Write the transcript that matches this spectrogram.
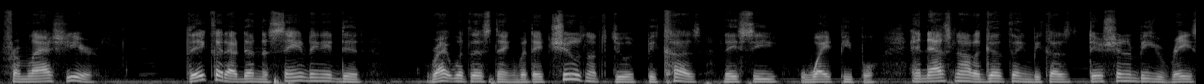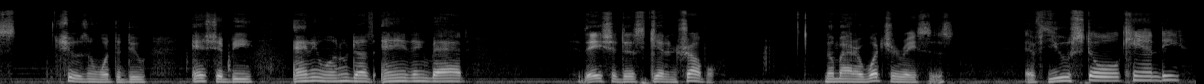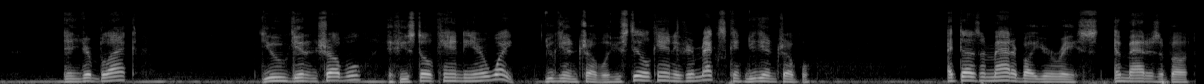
from last year. They could have done the same thing they did right with this thing, but they choose not to do it because they see white people. And that's not a good thing because there shouldn't be race choosing what to do. It should be anyone who does anything bad, they should just get in trouble. No matter what your race is. If you stole candy and you're black, you get in trouble. If you steal candy and you're white, you get in trouble. If you steal candy, if you're Mexican, you get in trouble. It doesn't matter about your race. It matters about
